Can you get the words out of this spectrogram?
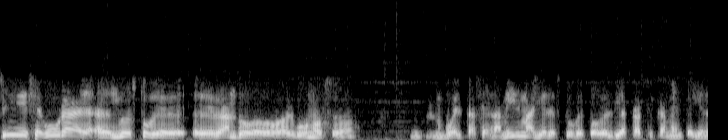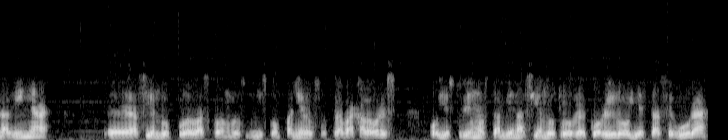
Sí, segura. Eh, yo estuve eh, dando algunos eh, vueltas en la misma. Ayer estuve todo el día prácticamente ahí en la línea, haciendo pruebas con los, mis compañeros trabajadores. Hoy estuvimos también haciendo otro recorrido y está segura.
